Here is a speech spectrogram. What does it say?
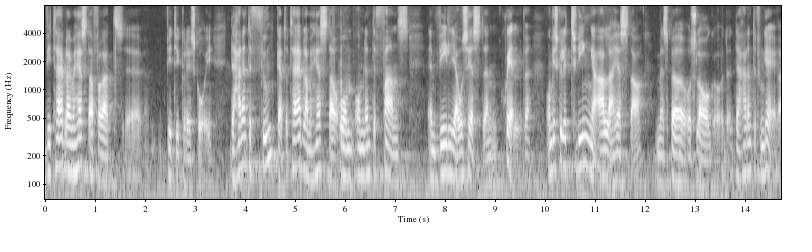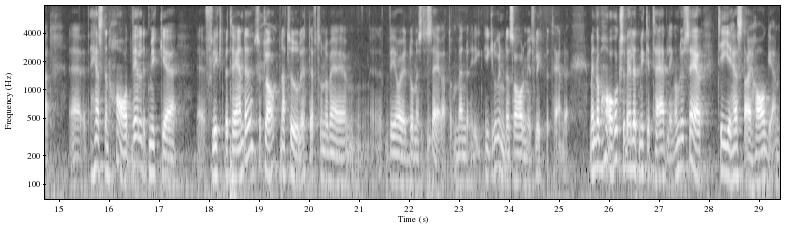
vi tävlar med hästar för att eh, vi tycker det är skoj. Det hade inte funkat att tävla med hästar om, om det inte fanns en vilja hos hästen själv. Om vi skulle tvinga alla hästar med spö och slag, det, hade inte fungerat. Eh, hästen har väldigt mycket eh, flyktbeteende såklart, naturligt eftersom de är, eh, vi har ju domesticerat dem. Men i, i grunden så har de ju ett flyktbeteende. Men de har också väldigt mycket tävling. Om du ser tio hästar i hagen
